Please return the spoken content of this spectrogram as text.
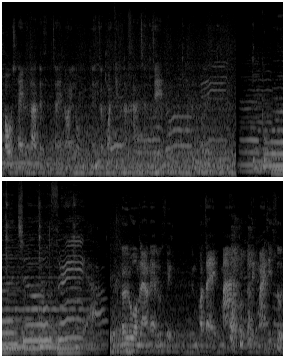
เขาใช้เวลาตัดสินใจน้อยลง เนื่องจากว่าเห็นราคาชัดเจน โดยรวมแล้วเนี่ยรู้สึก พอใจมากถึงมากที่สุด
